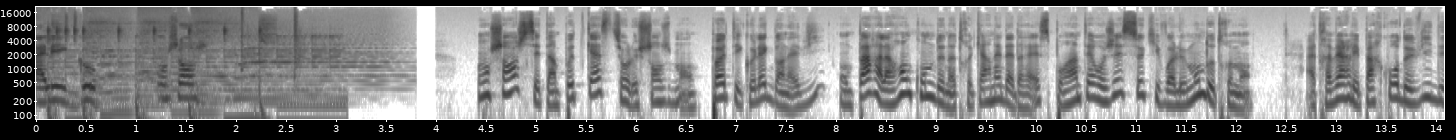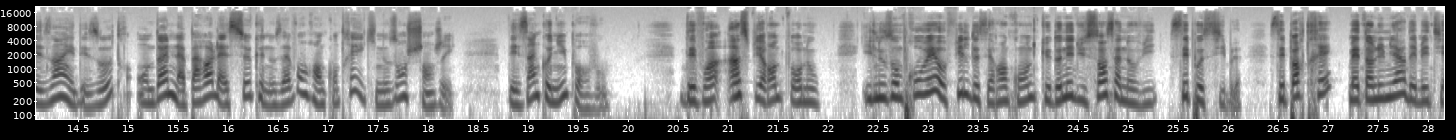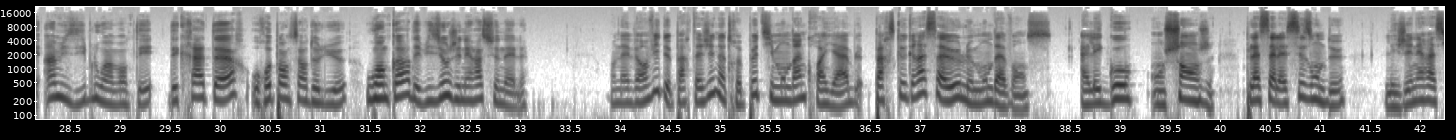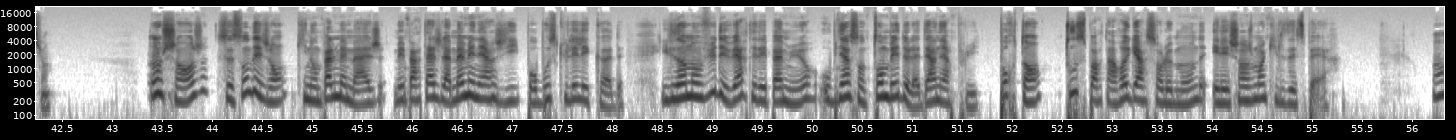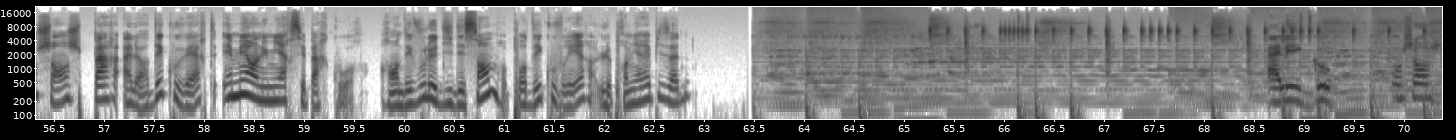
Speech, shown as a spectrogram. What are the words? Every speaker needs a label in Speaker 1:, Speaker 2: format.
Speaker 1: Allez, go On change
Speaker 2: On change, c'est un podcast sur le changement. Potes et collègues dans la vie, on part à la rencontre de notre carnet d'adresses pour interroger ceux qui voient le monde autrement. À travers les parcours de vie des uns et des autres, on donne la parole à ceux que nous avons rencontrés et qui nous ont changés. Des inconnus pour vous.
Speaker 1: Des voix inspirantes pour nous. Ils nous ont prouvé au fil de ces rencontres que donner du sens à nos vies, c'est possible. Ces portraits mettent en lumière des métiers invisibles ou inventés, des créateurs ou repenseurs de lieux, ou encore des visions générationnelles.
Speaker 2: On avait envie de partager notre petit monde incroyable parce que grâce à eux, le monde avance. Allez, go, on change. Place à la saison 2, les générations.
Speaker 1: On change, ce sont des gens qui n'ont pas le même âge, mais partagent la même énergie pour bousculer les codes. Ils en ont vu des vertes et des pas mûres, ou bien sont tombés de la dernière pluie. Pourtant, tous portent un regard sur le monde et les changements qu'ils espèrent.
Speaker 2: On change part à leur découverte et met en lumière ses parcours. Rendez-vous le 10 décembre pour découvrir le premier épisode.
Speaker 1: Allez, go On change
